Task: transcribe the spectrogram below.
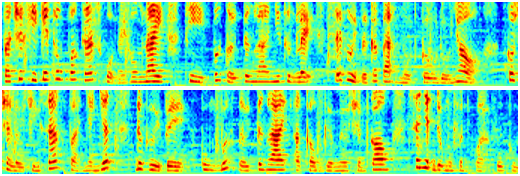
Và trước khi kết thúc podcast của ngày hôm nay, thì bước tới tương lai như thường lệ, sẽ gửi tới các bạn một câu đố nhỏ. Câu trả lời chính xác và nhanh nhất được gửi về cùng bước tới tương lai a gmail.com sẽ nhận được một phần quà vô cùng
